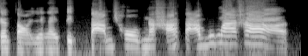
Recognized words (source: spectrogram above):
กันต่อยังไงติดตามชมนะคะ ตามบุ้งมาค่ะ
